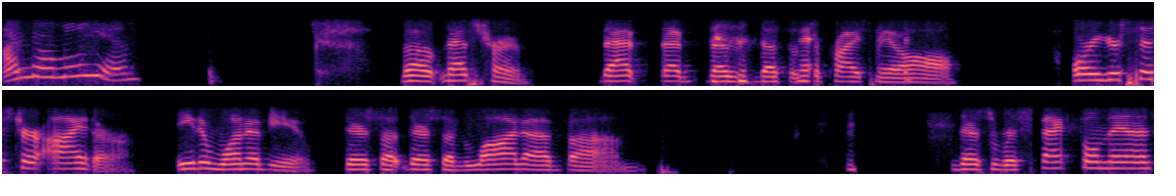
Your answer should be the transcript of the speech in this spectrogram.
I normally am. Well, that's true. That that does, doesn't surprise me at all. Or your sister either. Either one of you. There's a there's a lot of um there's a respectfulness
